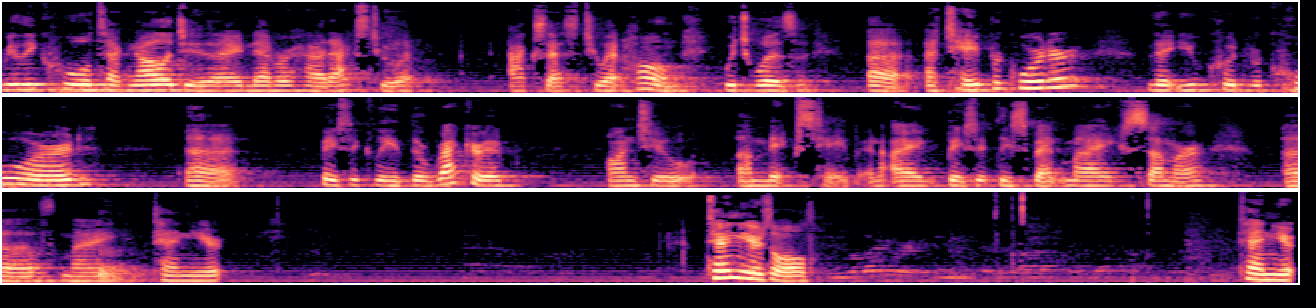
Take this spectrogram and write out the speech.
really cool technology that I never had access to, at home, which was a, a tape recorder that you could record uh, basically the record onto a mixtape. And I basically spent my summer of my 10 year 10 years old. 10 year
